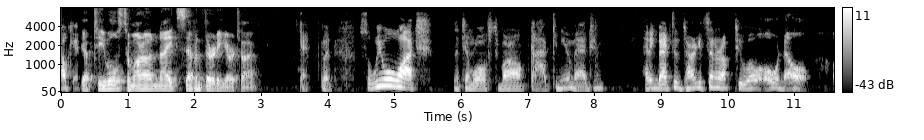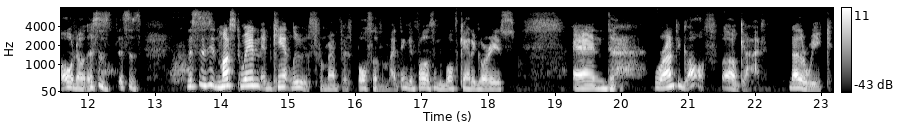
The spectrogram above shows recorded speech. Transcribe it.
Okay. Yep. T Wolves tomorrow night, seven thirty your time. Okay, good. So we will watch the Timberwolves tomorrow. God, can you imagine heading back to the Target Center up 2-0? Oh no. Oh no. This is this is this is it must win and can't lose for Memphis. Both of them. I think it falls into both categories. And we're on to golf. Oh God. Another week.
